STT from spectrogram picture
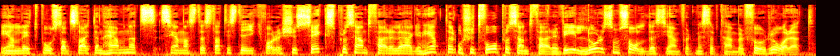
Enligt bostadssajten Hemnets senaste statistik var det 26% färre lägenheter och 22% färre villor som såldes jämfört med september förra året.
